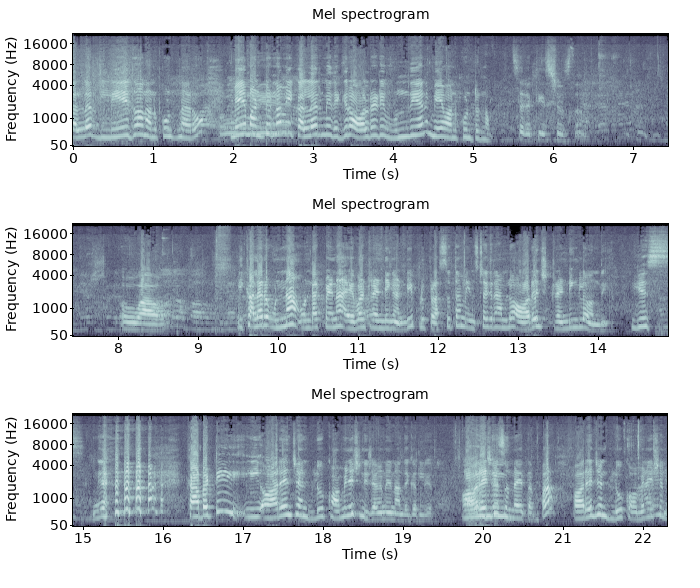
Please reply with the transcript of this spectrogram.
కలర్ లేదు అని అనుకుంటున్నారు. మేము అంటున్నాం ఈ కలర్ మీ దగ్గర ఆల్రెడీ ఉంది అని మేము అనుకుంటున్నాం. సరే తీసి చూస్తాను ఓ వావ్ ఈ కలర్ ఉన్నా ఉండకపోయినా ఎవర్ ట్రెండింగ్ అండి. ఇప్పుడు ప్రస్తుతం ఇన్స్టాగ్రామ్లో ఆరెంజ్ ట్రెండింగ్లో ఉంది. ఎస్ కాబట్టి ఈ ఆరెంజ్ అండ్ బ్లూ కాంబినేషన్ నిజంగానే నా దగ్గర లేదు. ఆరెంజెస్ ఉన్నాయి తప్ప ఆరెంజ్ అండ్ బ్లూ కాంబినేషన్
